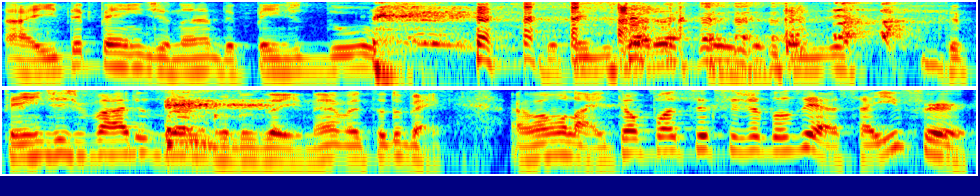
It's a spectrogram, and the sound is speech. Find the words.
aí depende, né? Depende do. depende de várias coisas. Depende, depende de vários ângulos aí, né? Mas tudo bem. Mas vamos lá. Então pode ser que seja 12S. Aí, Fer,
